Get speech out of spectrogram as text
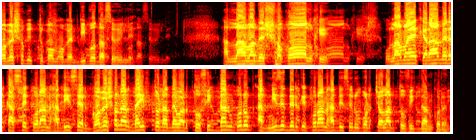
গবেষক একটু কম হবেন, বিপদ আছে হইলে। আল্লাহ আমাদের সকলকে ওলামায় কেরামের কাছে কোরআন হাদিসের গবেষণার দায়িত্বটা দেওয়ার তৌফিক দান করুক আর নিজেদেরকে কোরআন হাদিসের উপর চলার তৌফিক দান করেন।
